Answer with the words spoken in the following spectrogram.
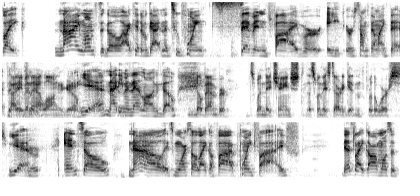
Like nine months ago, I could have gotten a two point seven five or eight or something like that. Not even that long ago. Yeah, not even that long ago. November. That's when they changed. That's when they started getting for the worse. Yeah. Sure. And so now it's more so like a 5.5. That's like almost a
